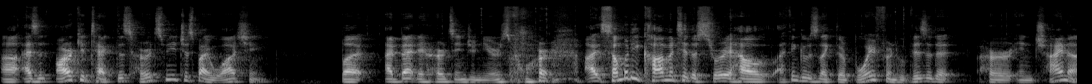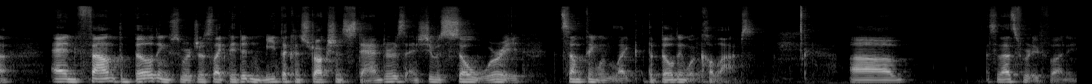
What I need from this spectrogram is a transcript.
Uh, as an architect, this hurts me just by watching, but I bet it hurts engineers more. I, somebody commented a story how I think it was like their boyfriend who visited her in China and found the buildings were just like they didn't meet the construction standards, and she was so worried that something would like the building would collapse. Um, so that's pretty funny.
